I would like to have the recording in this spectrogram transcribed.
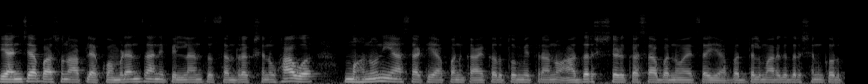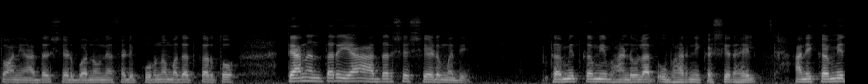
यांच्यापासून आपल्या कोंबड्यांचं आणि पिल्लांचं संरक्षण व्हावं म्हणून यासाठी आपण काय करतो मित्रांनो? आदर्श शेड कसा बनवायचा याबद्दल मार्गदर्शन करतो आणि आदर्श शेड बनवण्यासाठी पूर्ण मदत करतो. त्यानंतर या आदर्श शेडमध्ये कमीत कमी भांडवलात उभारणी कशी राहील? आणि कमीत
